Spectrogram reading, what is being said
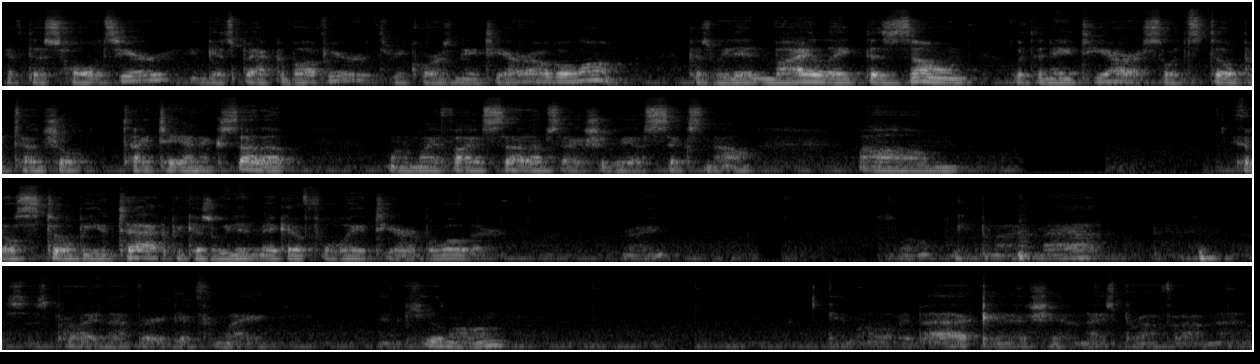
If this holds here and gets back above here, three quarters an ATR, I'll go long because we didn't violate this zone with an ATR. So it's still potential Titanic setup. One of my five setups, actually, we have six now. Um, it'll still be intact because we didn't make it a full ATR below there, right? So keep an eye on that. This is probably not very good for my NQ long. Came all the way back. I actually had a nice profit on that.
